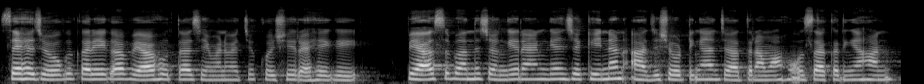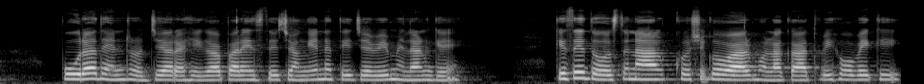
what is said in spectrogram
ਸਹਿਯੋਗ ਕਰੇਗਾ ਵਿਆਹ ਹੋਤਾ ਜੀਵਨ ਵਿੱਚ ਖੁਸ਼ੀ ਰਹੇਗੀ। ਪਿਆਰ ਸੰਬੰਧ ਚੰਗੇ ਰਹਿਣਗੇ, ਯਕੀਨਨ ਅੱਜ ਛੋਟੀਆਂ ਯਾਤਰਾਵਾਂ ਹੋ ਸਕਦੀਆਂ ਹਨ। ਪੂਰਾ ਦਿਨ ਰੁੱਝਿਆ ਰਹੇਗਾ, ਪਰ ਇਸ ਦੇ ਚੰਗੇ ਨਤੀਜੇ ਵੀ ਮਿਲਣਗੇ। ਕਿਸੇ ਦੋਸਤ ਨਾਲ ਖੁਸ਼ਗਵਾਰ ਮੁਲਾਕਾਤ ਵੀ ਹੋਵੇਗੀ।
